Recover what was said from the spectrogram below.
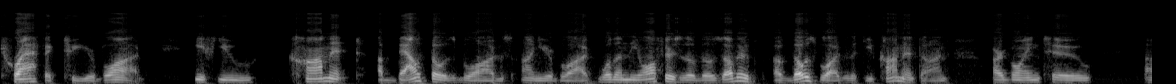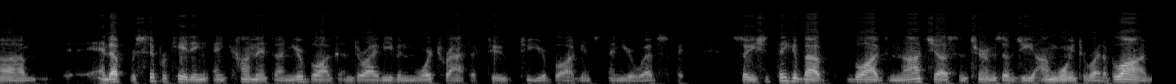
traffic to your blog. If you comment about those blogs on your blog, well then the authors of those other of those blogs that you comment on are going to um, end up reciprocating and comment on your blogs and drive even more traffic to, to your blog and, and your website. So you should think about blogs not just in terms of, gee, I'm going to write a blog,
